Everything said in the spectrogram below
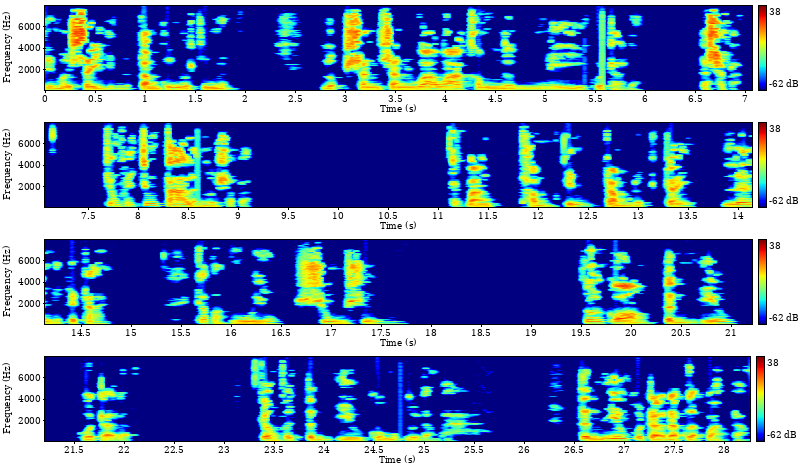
thì mới xây dựng được tâm thức của chính mình. Luật sanh sanh quá quá không ngừng nghỉ của trời đất đã sắp đặt. Chứ không phải chúng ta là người sắp đặt. Các bạn thầm kín trồng được cây, lên được cái trái. Các bạn vui lắm, sung sướng. Tôi còn tình yêu của trời đất. Chứ không phải tình yêu của một người đàn bà. Tình yêu của trời đất là quan trọng.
